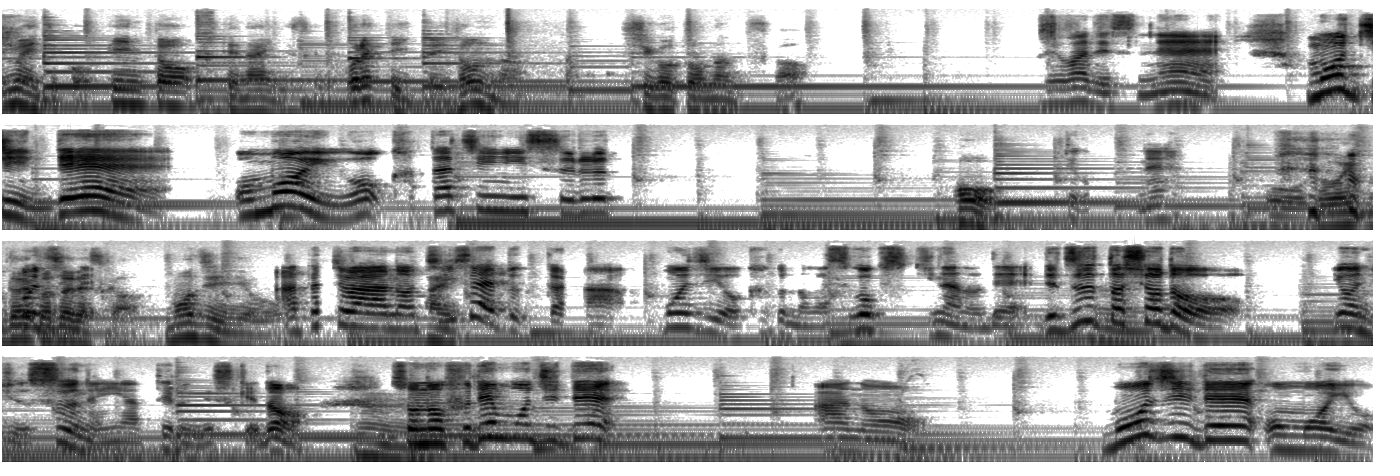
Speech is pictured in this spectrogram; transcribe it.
い、まいちこうピンときてないんですけどこれって一体どんな仕事なんですか？これはですね文字で思いを形にするおってことね。おどういう どういうことですか？文字を。私はあの小さい時から文字を書くのがすごく好きなのででずっと書道を40数年やってるんですけど、うん、その筆文字であの文字で思いを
